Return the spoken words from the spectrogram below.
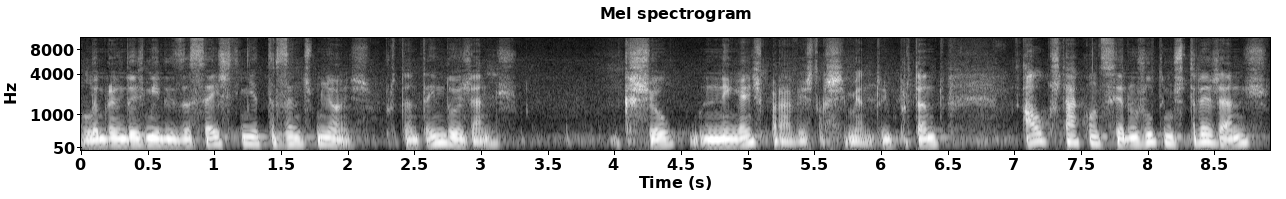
Lembro em 2016 tinha 300 milhões, portanto em dois anos cresceu, ninguém esperava este crescimento. E portanto algo que está a acontecer nos últimos três anos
